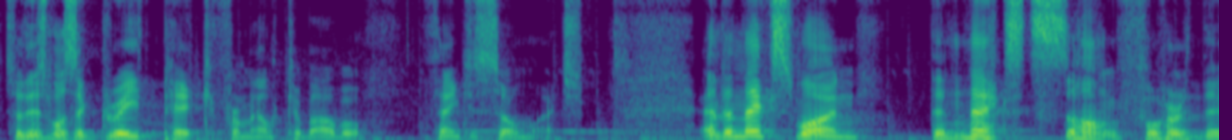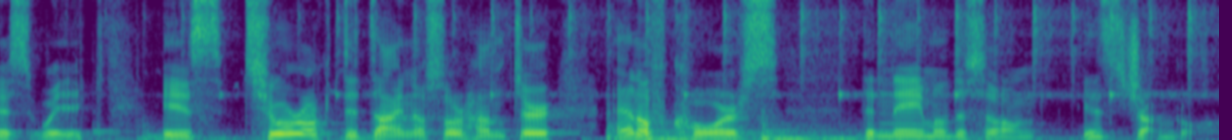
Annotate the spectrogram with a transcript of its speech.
So this was a great pick from El Kebabo. Thank you so much. And the next one the next song for this week is Turok the Dinosaur Hunter, and of course, the name of the song is Jungle.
